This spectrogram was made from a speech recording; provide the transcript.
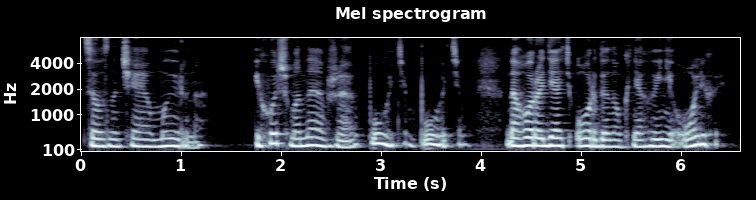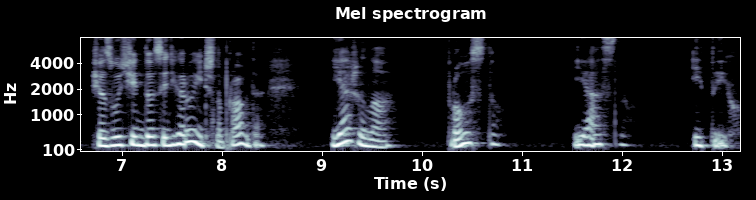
Це означає мирна. І хоч мене вже потім, потім нагородять орденом княгині Ольги, що звучить досить героїчно, правда? Я жила просто, ясно і тихо.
